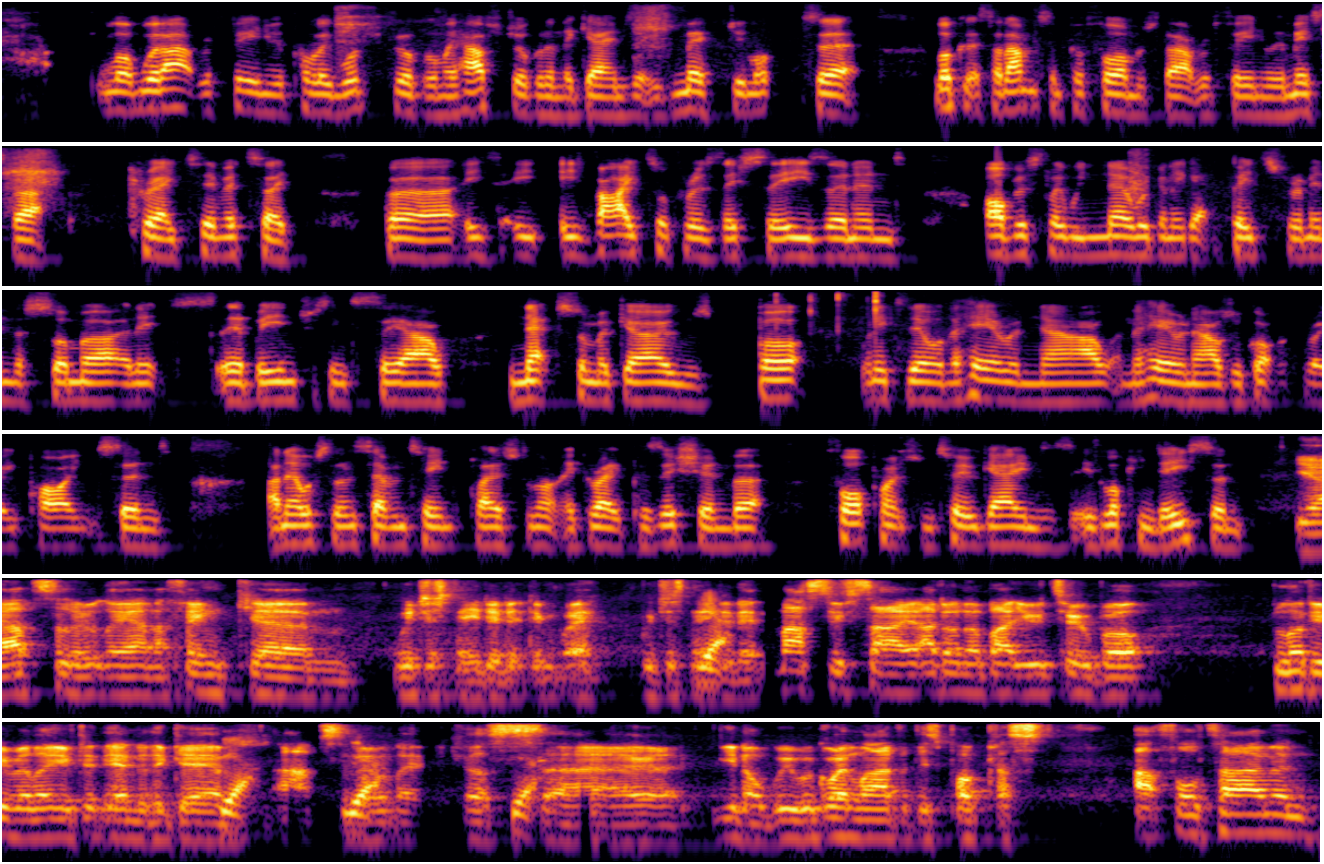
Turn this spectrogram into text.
well, without Raphinha, we probably would struggle, and we have struggled in the games that he's missed. You look at look at Southampton performance without Raphinha, we missed that creativity. But he's he, he's vital for us this season, and obviously we know we're going to get bids for him in the summer, and it's it'll be interesting to see how next summer goes. But we need to deal with the here and now, and the here and now is we've got the three points, and I know we're still in 17th place, still not in a great position, but four points from two games is, is looking decent. Yeah, absolutely. And I think um, we just needed it, didn't we? We just needed Yeah. it. Massive sigh. I don't know about you two, but bloody relieved at the end of the game. Yeah. Absolutely. Because, Yeah. uh, you know, we were going live with this podcast at full time and,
